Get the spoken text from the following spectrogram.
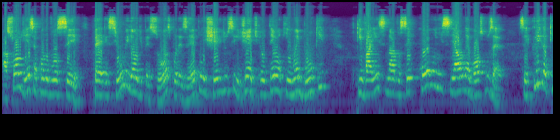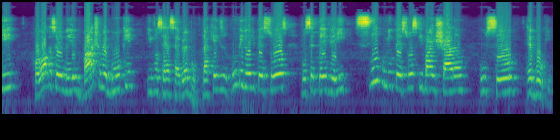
A sua audiência é quando você pega esse um milhão de pessoas, por exemplo, e chega e diz o seguinte, gente, eu tenho aqui um e-book que vai ensinar você como iniciar o negócio do zero. Você clica aqui, coloca seu e-mail, baixa o e-book e você recebe o e-book. Daqueles um milhão de pessoas, você teve aí 5 mil pessoas que baixaram o seu e-book.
